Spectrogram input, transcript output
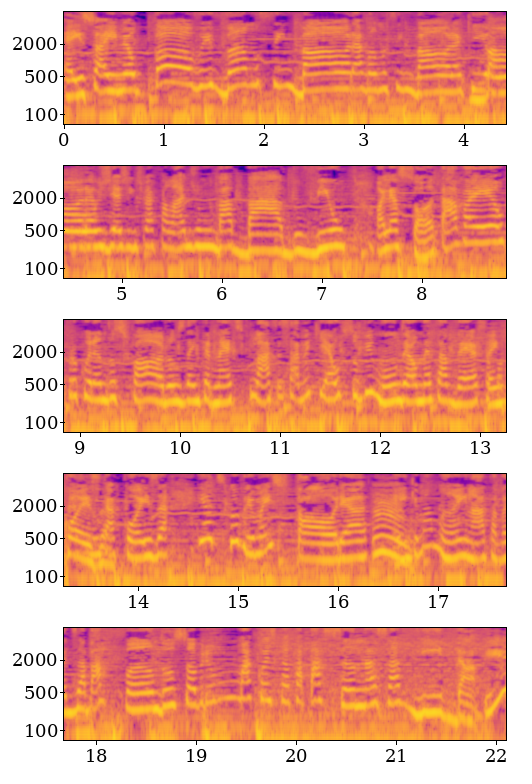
É isso aí, meu povo, e vamos embora, vamos embora, que Bora. hoje a gente vai falar de um babado, viu? Olha só, tava eu procurando os fóruns da internet, que lá você sabe que é o submundo, é o metaverso, Tem coisa. muita coisa, e eu descobri uma história Hum. em que uma mãe lá tava desabafando sobre uma coisa que ela tá passando nessa vida. E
